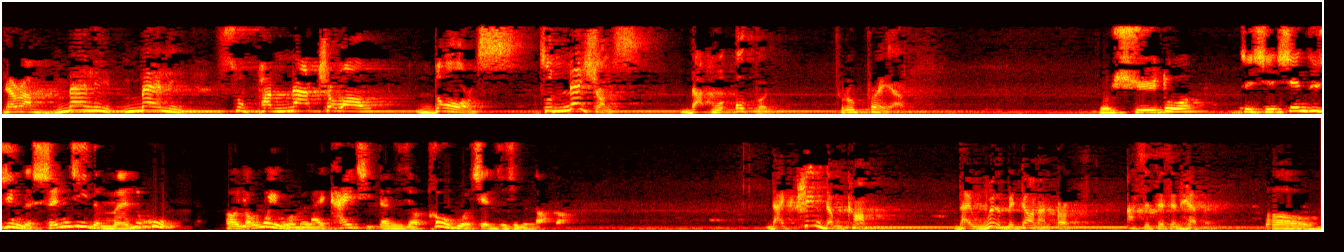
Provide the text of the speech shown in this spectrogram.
There are many, many supernatural doors to nations that will open through prayer. 有许多这些先知性的神迹的门户哦，要为我们来开启，但是要透过先知性的祷告。 Thy kingdom come, thy will be done on earth as it is in heaven. 哦，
